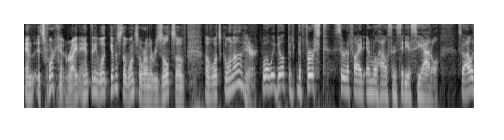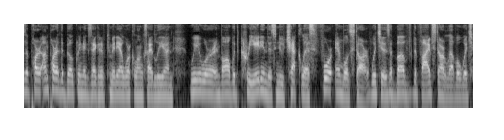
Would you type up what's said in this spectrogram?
and it's working, right? Anthony, well, give us the once over on the results of of what's going on here. Well, we built the, the first certified Emerald House in the city of Seattle. So I was a part. I'm part of the Built Green Executive Committee. I work alongside Leah, and we were involved with creating this new checklist for Emerald Star, which is above the five star level, which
